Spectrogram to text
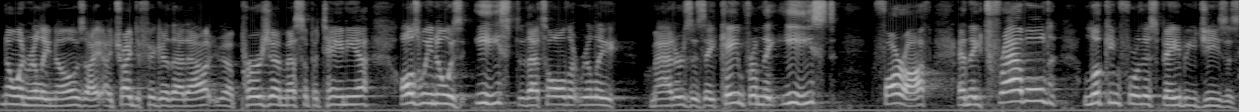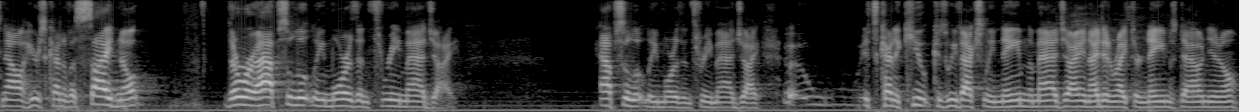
No one really knows. I, I tried to figure that out. You know, Persia, Mesopotamia. All we know is east. That's all that really matters. Is they came from the east, far off, and they traveled looking for this baby Jesus. Now, here's kind of a side note there were absolutely more than three magi. Absolutely more than three magi. Uh, it's kind of cute because we've actually named the magi, and I didn't write their names down, you know.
